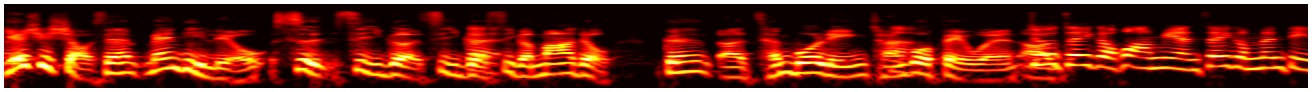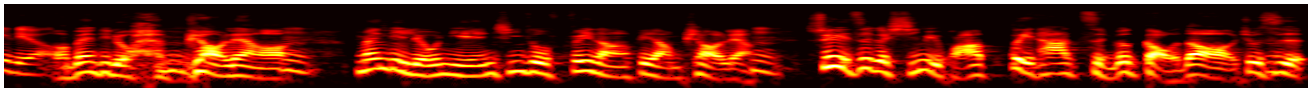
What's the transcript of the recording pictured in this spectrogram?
也许小三 Mandy 刘是是一个是一个是一个 model，跟呃陈柏霖传过绯闻啊。就这个画面，这个 Mandy 刘哦。，Mandy 刘很漂亮哦、m a n d y 刘年轻就非常非常漂亮，所以这个席米华被他整个搞到就是。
